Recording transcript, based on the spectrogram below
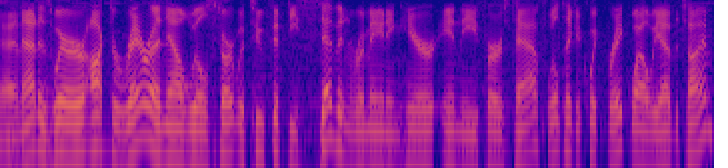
And that is where Octorara now will start with 2.57 remaining here in the first half. We'll take a quick break while we have the time.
